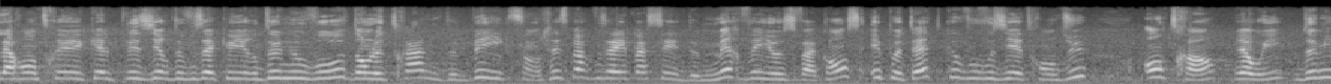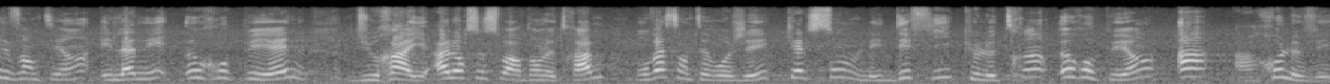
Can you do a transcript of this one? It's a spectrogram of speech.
la rentrée. Quel plaisir de vous accueillir de nouveau dans le tram de BX1. J'espère que vous avez passé de merveilleuses vacances et peut-être que vous vous y êtes rendu en train. Bien oui, 2021 est l'année européenne du rail. Alors ce soir dans le tram, on va s'interroger quels sont les défis que le train européen a à relever?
